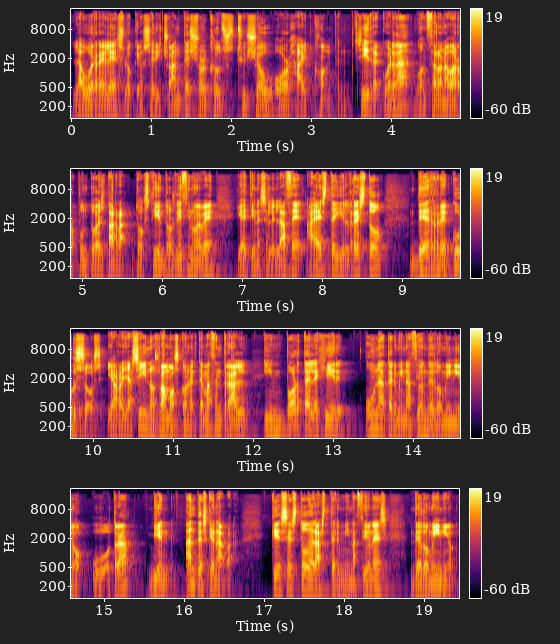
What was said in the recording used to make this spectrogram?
la URL es lo que os he dicho antes, shortcodes to show or hide content. Sí, recuerda, gonzalonavarro.es barra 219 y ahí tienes el enlace a este y el resto de recursos. Y ahora ya sí, nos vamos con el tema central. ¿Importa elegir una terminación de dominio u otra? Bien, antes que nada, ¿Qué es esto de las terminaciones de dominio?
